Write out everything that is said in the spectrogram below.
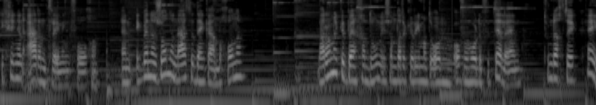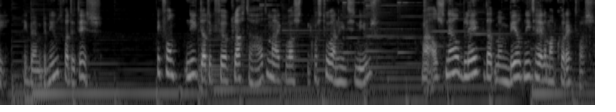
Ik ging een ademtraining volgen en ik ben er zonder na te denken aan begonnen. Waarom ik het ben gaan doen is omdat ik er iemand over hoorde vertellen en toen dacht ik, hé, hey, ik ben benieuwd wat dit is. Ik vond niet dat ik veel klachten had, maar ik was, ik was toe aan iets nieuws. Maar al snel bleek dat mijn beeld niet helemaal correct was.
